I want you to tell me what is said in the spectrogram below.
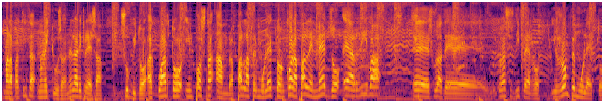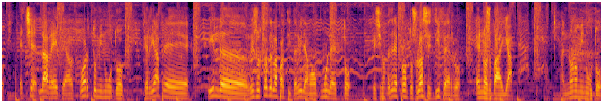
ma la partita non è chiusa. Nella ripresa, subito al quarto, imposta Ambra. Palla per Muletto, ancora palla in mezzo e arriva... Eh, scusate, l'assist di Ferro, irrompe Muletto e c'è la rete al quarto minuto che riapre il risultato della partita. Rivediamo Muletto che si fa vedere pronto sull'assist di ferro e non sbaglia. Al nono minuto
